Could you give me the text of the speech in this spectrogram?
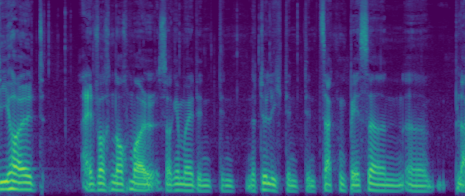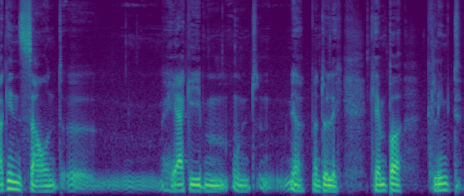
die halt einfach nochmal, sage ich mal, den, den, natürlich den, den Zacken besseren äh, Plugin-Sound äh, hergeben und ja, natürlich, Camper klingt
